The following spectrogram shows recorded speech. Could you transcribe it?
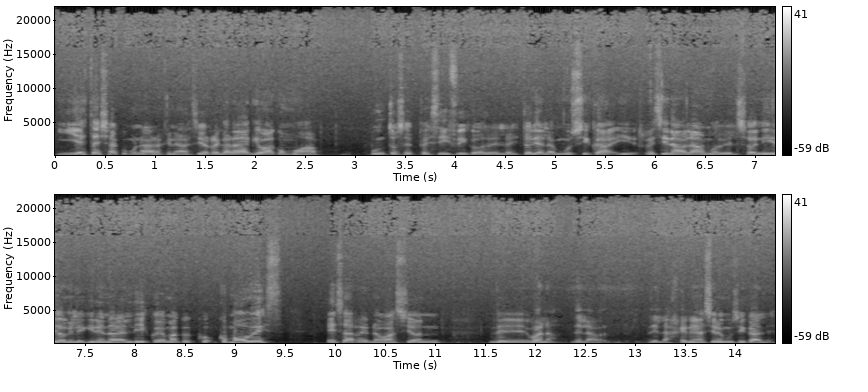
Y esta es ya como una generación recargada que va como a puntos específicos de la historia de la música y recién hablábamos del sonido que le quieren dar al disco y además, ¿cómo ves esa renovación de, bueno, de, la, de las generaciones musicales?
